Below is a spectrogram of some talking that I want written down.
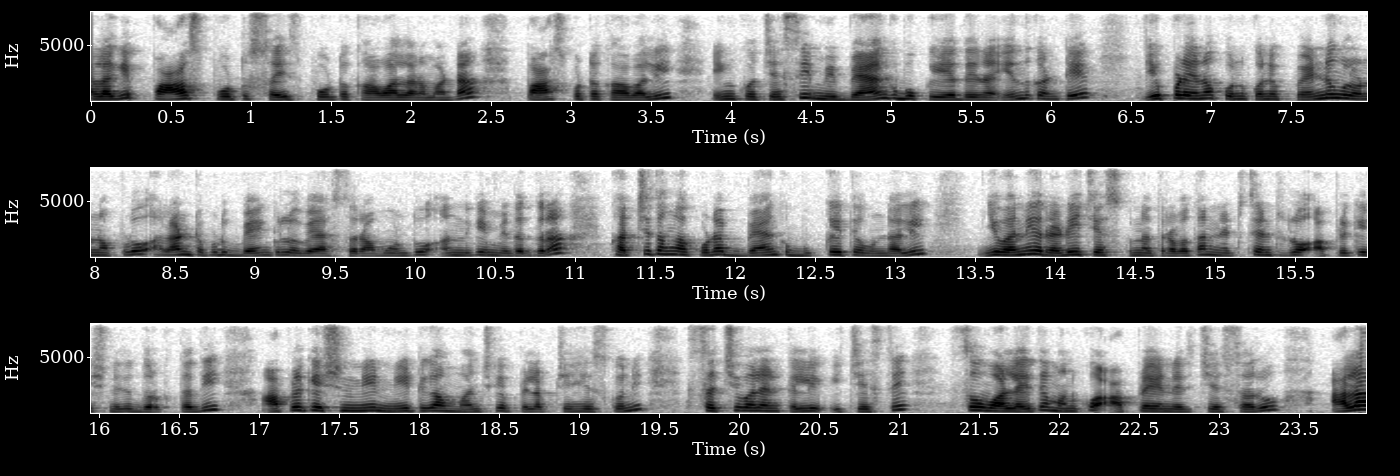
అలాగే పాస్పోర్ట్ సైజ్ ఫోటో కావాలన్నమాట. పాస్పోర్ట్ కావాలి. ఇంకొచ్చేసి మీ బ్యాంక్ బుక్ ఏదైనా ఎందుకంటే ఎప్పుడైనా కొన్ని కొన్ని పెండింగ్లు ఉన్నప్పుడు అలాంటప్పుడు బ్యాంకులో వేస్తారు అమౌంట్. అందుకే మీ దగ్గర ఖచ్చితంగా కూడా బ్యాంక్ బుక్ అయితే ఉండాలి. ఇవన్నీ రెడీ చేసుకున్న తర్వాత నెట్ సెంటర్లో అప్లికేషన్ అయితే దొరుకుతుంది. అప్లికేషన్ని నీట్గా మంచిగా ఫిలప్ చేసేసుకొని సచివాలయానికి వెళ్ళి ఇచ్చేస్తే సో వాళ్ళైతే మనకు అప్లై అనేది చేస్తారు. అలా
